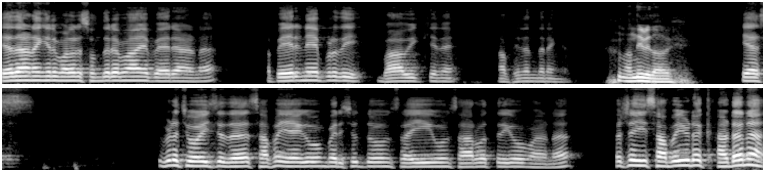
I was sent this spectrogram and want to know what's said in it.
ഏതാണെങ്കിലും വളരെ സുന്ദരമായ പേരാണ്. ആ പേരിനെ പ്രതി ഭാവിക്കിന് അഭിനന്ദനങ്ങൾ. നന്ദി പിതാവേ. യെസ് ഇവിടെ ചോദിച്ചത് സഭ ഏകവും പരിശുദ്ധവും ശ്രൈകവും സാർവത്രികവുമാണ്. പക്ഷേ ഈ സഭയുടെ ഘടന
